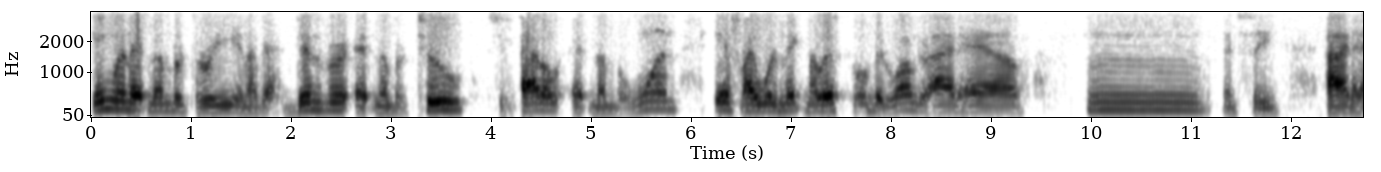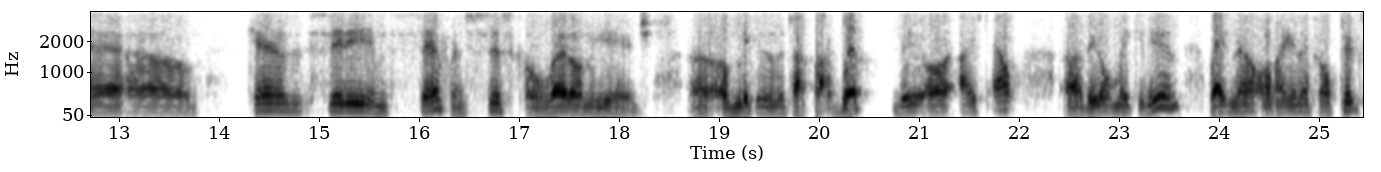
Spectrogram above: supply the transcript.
England at number three, and I've got Denver at number two, Seattle at number one. If I were to make my list a little bit longer, I'd have, hmm, let's see, I'd have Kansas City and San Francisco right on the edge uh, of making it in the top five. But they are iced out. Uh, they don't make it in. Right now on my NFL picks,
